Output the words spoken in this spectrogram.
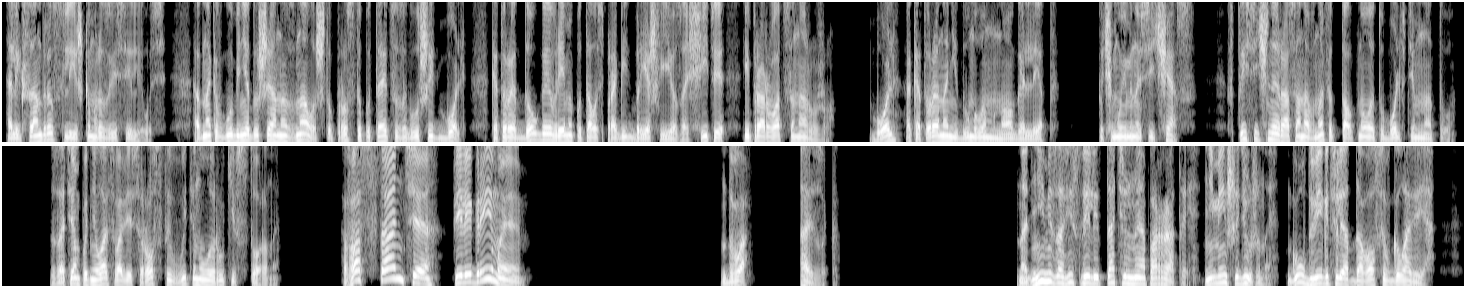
Александра слишком развеселилась. Однако в глубине души она знала, что просто пытается заглушить боль, которая долгое время пыталась пробить брешь в ее защите и прорваться наружу. Боль, о которой она не думала много лет. Почему именно сейчас, в тысячный раз она вновь оттолкнула эту боль в темноту. Затем поднялась во весь рост и вытянула руки в стороны. «Восстаньте, пилигримы!» Два. Айзек. Над ними зависли летательные аппараты, не меньше дюжины. Гул двигателя отдавался в голове.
